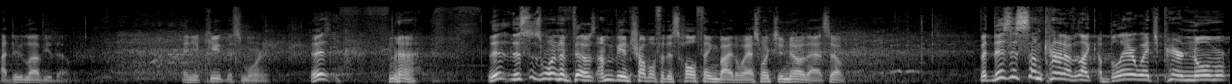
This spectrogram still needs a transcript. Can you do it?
I do love you, though and you're cute this morning. This, nah, this, this is one of those. I'm going to be in trouble for this whole thing, by the way. I just want you to know that. So, but this is some kind of like a Blair Witch paranormal,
